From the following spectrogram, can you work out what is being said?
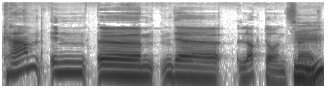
kam in, ähm, in der Lockdown-Zeit,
